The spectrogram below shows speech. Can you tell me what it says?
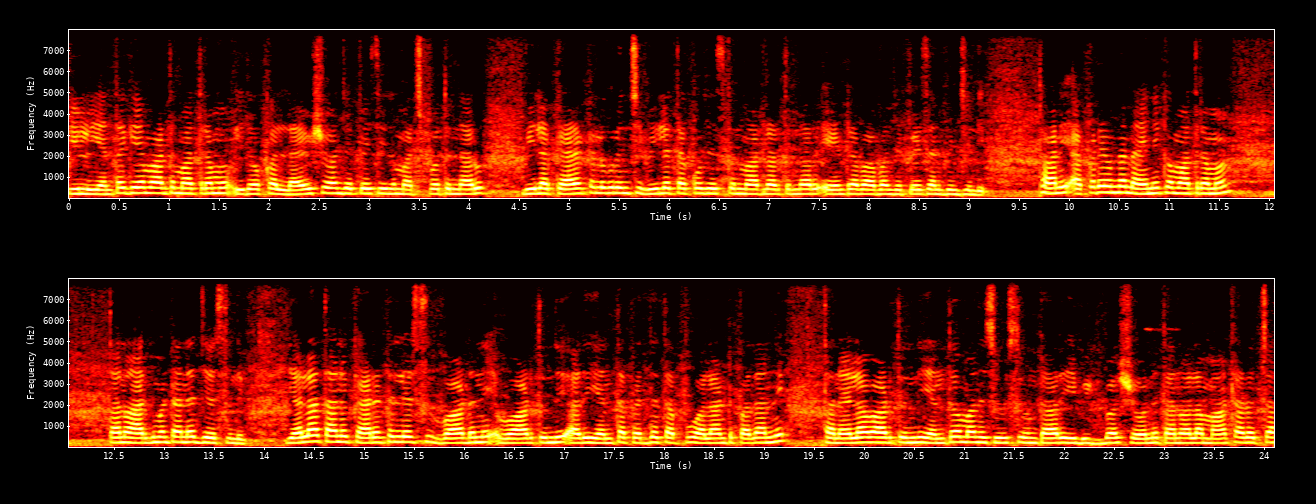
వీళ్ళు ఎంత గేమ్ ఆడితే మాత్రము ఇది ఒక లైవ్ షో అని చెప్పేసి వీళ్ళు మర్చిపోతున్నారు. వీళ్ళ క్యారెక్టర్ల గురించి వీళ్ళే తక్కువ చేసుకొని మాట్లాడుతున్నారు. ఏంట్రా బాబు అని చెప్పేసి అనిపించింది. కానీ అక్కడే ఉన్న నైనిక మాత్రము తను ఆర్గ్యుమెంట్ అనేది చేస్తుంది. ఎలా తాను క్యారెక్టర్లెస్ వాడని వాడుతుంది అది ఎంత పెద్ద తప్పు అలాంటి పదాన్ని తను ఎలా వాడుతుంది ఎంతోమంది చూస్తుంటారు ఈ బిగ్ బాస్ షోని తను అలా మాట్లాడొచ్చా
